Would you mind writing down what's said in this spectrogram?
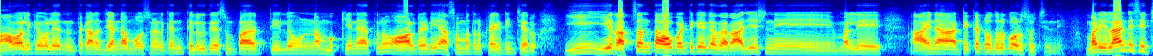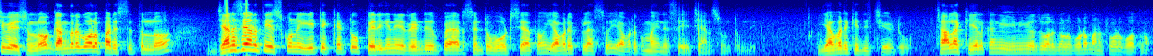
మా వాళ్ళకి ఇవ్వలేదు ఇంతకాలం జెండా మోసిన వాళ్ళు కానీ తెలుగుదేశం పార్టీలో ఉన్న ముఖ్య నేతలు ఆల్రెడీ అసమ్మతులు ప్రకటించారు. ఈ ఈ రచ్చంతా అవబట్టికే కదా రాజేష్ని మళ్ళీ ఆయన టికెట్ వదులుకోవాల్సి వచ్చింది. మరి ఇలాంటి సిచ్యువేషన్లో గందరగోళ పరిస్థితుల్లో జనసేన తీసుకున్న ఈ టికెట్ పెరిగిన రెండు పర్సెంట్ ఓటు శాతం ఎవరికి ప్లస్ ఎవరికి మైనస్ అయ్యే ఛాన్స్ ఉంటుంది. ఎవరికి ఇది చేటు? చాలా కీలకంగా ఈ నియోజకవర్గంలో కూడా మనం చూడబోతున్నాం.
